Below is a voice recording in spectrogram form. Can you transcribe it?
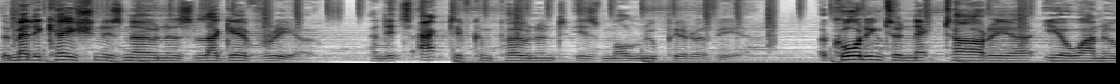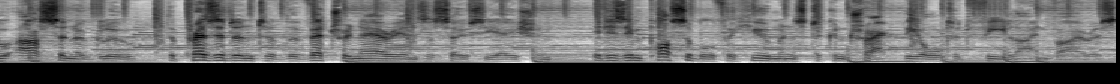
The medication is known as Lagevrio, and its active component is molnupiravir. According to Nectaria Ioannou Arsenoglou, the president of the Veterinarians Association, it is impossible for humans to contract the altered feline virus,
